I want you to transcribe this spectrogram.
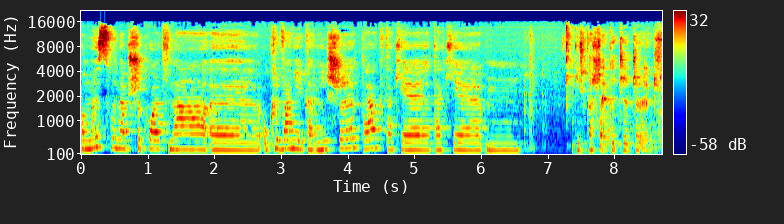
pomysły na przykład na e, ukrywanie karniszy, tak? Takie, takie mm, jakieś kaszety, czy, czy, czy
